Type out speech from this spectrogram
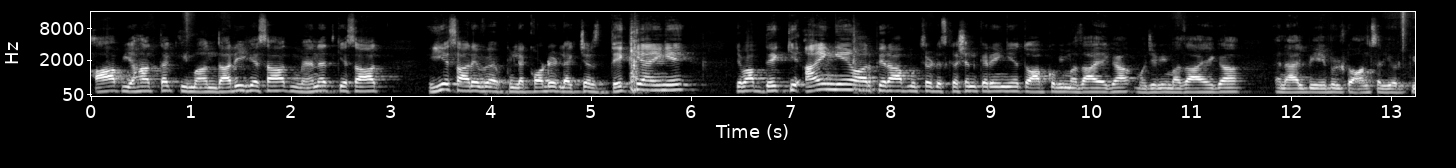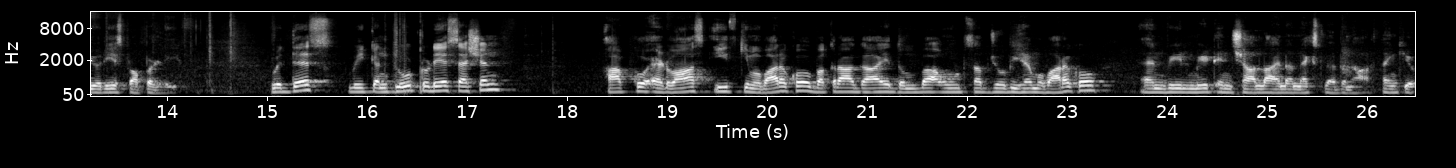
आप यहाँ तक ईमानदारी के साथ, मेहनत के साथ ये सारे रिकॉर्डेड लेक्चर्स देख के आएँगे। जब आप देख के आएँगे और फिर आप मुझसे डिस्कशन करेंगे तो आपको भी मज़ा आएगा, मुझे भी मज़ा आएगा and I'll be able to answer your queries properly with this we conclude today session आपको एडवांस ईद की मुबारक हो, बकरा, गाय, दुम्बा, ऊँट, सब जो भी है मुबारक हो and we'll meet in in next webinar thank you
